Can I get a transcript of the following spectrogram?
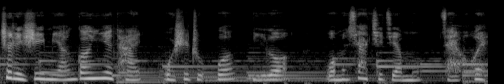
这里是一米阳光音乐台，我是主播李洛，我们下期节目再会。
